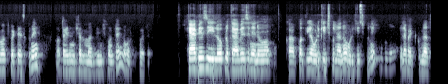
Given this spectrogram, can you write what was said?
మూత పెట్టేసుకుని ఒక ఐదు నిమిషాలు మగ్గించుకుంటే ఉడికిపోతుంది. క్యాబేజీ ఈ లోపల క్యాబేజీ నేను కొద్దిగా ఉడికించుకున్నాను ఉడికించుకుని ఇలా పెట్టుకున్నాను.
